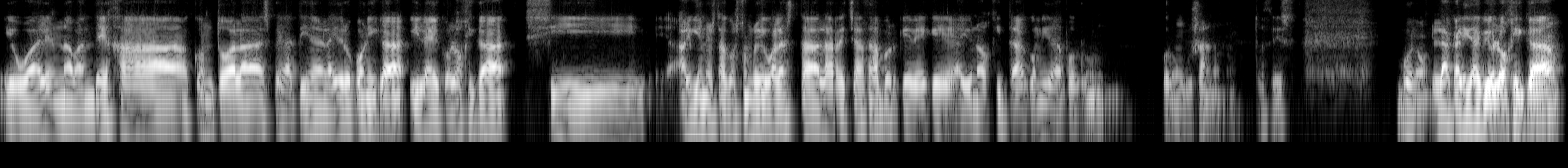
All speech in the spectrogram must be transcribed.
igual en una bandeja con todas las pegatinas de la hidropónica y la ecológica, si alguien no está acostumbrado, igual hasta la rechaza porque ve que hay una hojita comida por un, por un gusano. Entonces, bueno, la calidad biológica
